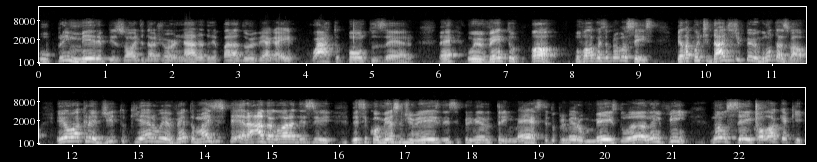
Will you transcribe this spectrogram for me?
o primeiro episódio da Jornada do Reparador VHE 4.0, né? O evento, ó, vou falar uma coisa para vocês. Pela quantidade de perguntas, Val, eu acredito que era o evento mais esperado agora desse, desse começo de mês, desse primeiro trimestre, do primeiro mês do ano, enfim, não sei, coloque aqui,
